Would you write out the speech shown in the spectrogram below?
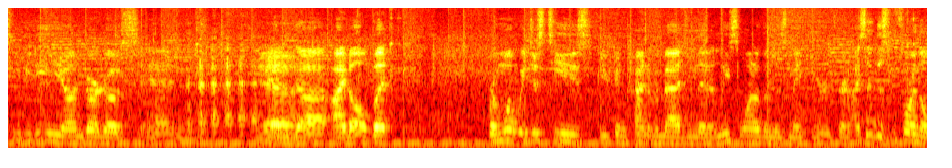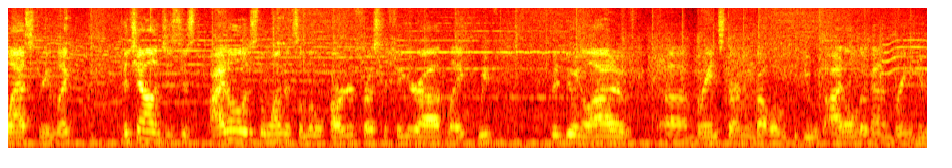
TBD on Gargos and, and uh, Idol. But from what we just teased, you can kind of imagine that at least one of them is making a return. I said this before in the last stream, like, the challenge is just, Idol is the one that's a little harder for us to figure out. Like, we've been doing a lot of uh, brainstorming about what we could do with Idol to kind of bring him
